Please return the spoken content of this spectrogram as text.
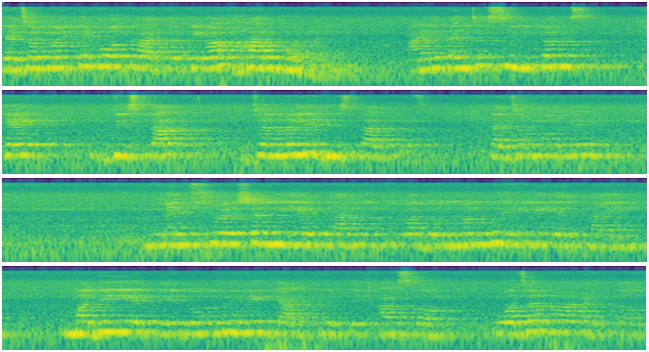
याच्यामुळे ते होत राहतं किंवा हार्मोनल आणि त्यांचे सिमटम्स हे दिसतात जनरली दिसतात. त्याच्यामध्ये मेन्स्ट्रुएशन येत नाही किंवा दोन दोन महिने येत नाही मध्ये येते दोन महिने गॅप येते असं. वजन वाढतं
